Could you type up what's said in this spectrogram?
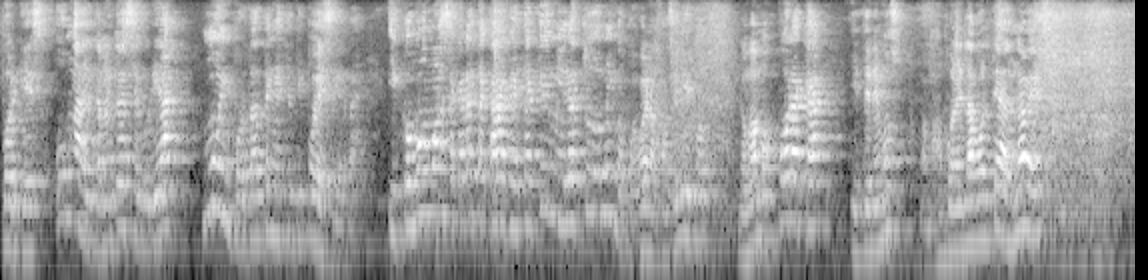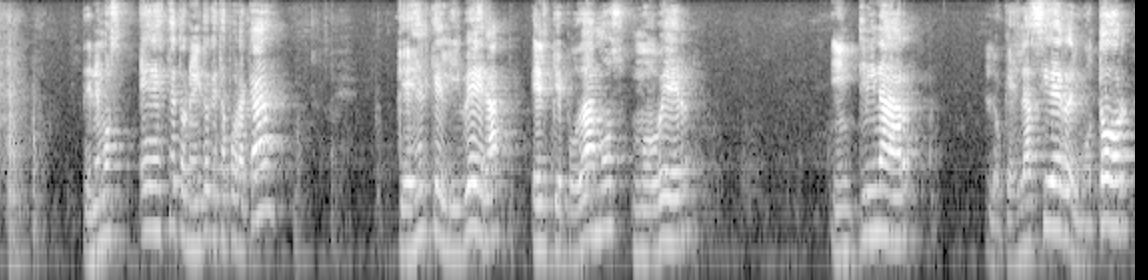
porque es un aditamento de seguridad muy importante en este tipo de sierras. ¿Y cómo vamos a sacar esta caja que está aquí? Mira tú, Domingo. Pues bueno, facilito. Nos vamos por acá y tenemos, vamos a poner la volteada de una vez. Tenemos este tornillito que está por acá, que es el que libera el que podamos mover, inclinar lo que es la sierra, el motor,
